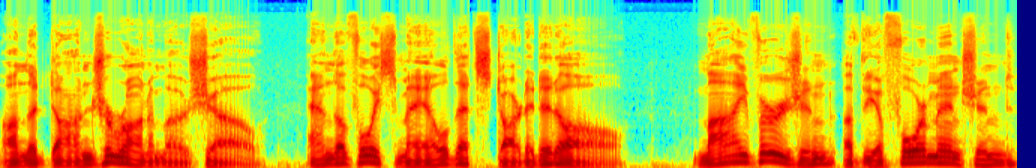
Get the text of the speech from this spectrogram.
on The Don Geronimo Show, and the voicemail that started it all. My version of the aforementioned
